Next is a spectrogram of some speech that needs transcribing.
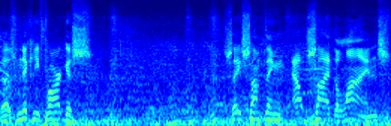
does Nikki Fargas say something outside the lines.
